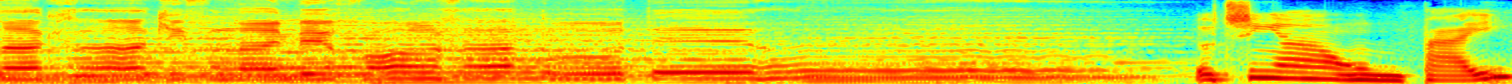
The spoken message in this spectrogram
לקחה כפליים בכל חטאותיה. Eu tinha um pai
